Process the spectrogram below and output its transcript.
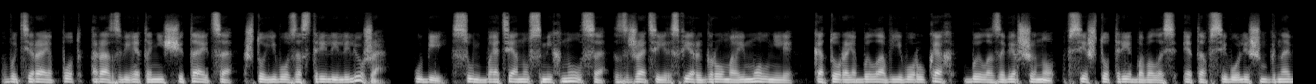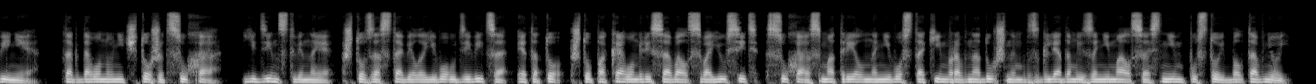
вытирая пот. «Разве это не считается, что его застрелили лежа?» «Убей!» Сунь Батян усмехнулся, сжатие сферы грома и молнии, которая была в его руках, было завершено. Все, что требовалось, это всего лишь мгновение. Тогда он уничтожит Суха. Единственное, что заставило его удивиться, это то, что пока он рисовал свою сеть, Суха осмотрел на него с таким равнодушным взглядом и занимался с ним пустой болтовней.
